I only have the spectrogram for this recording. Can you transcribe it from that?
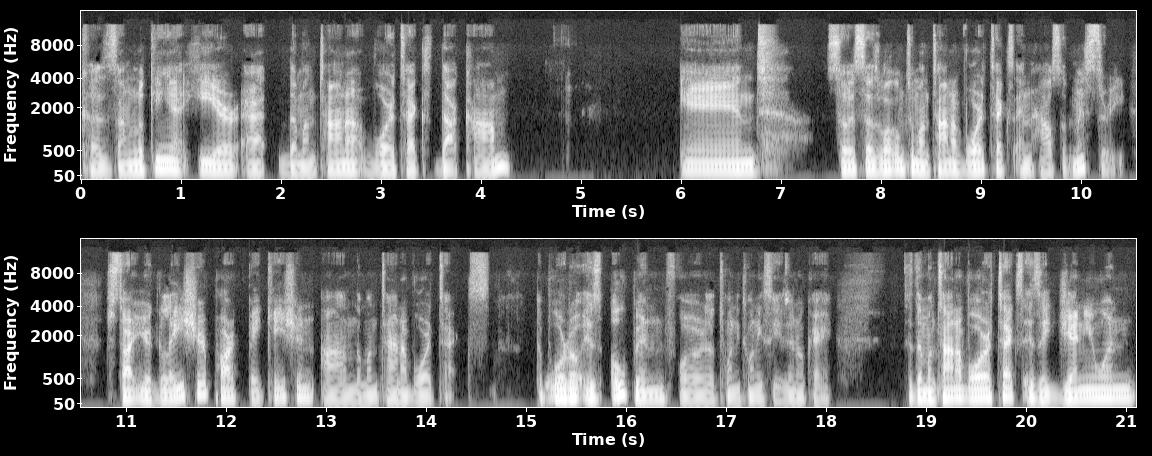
because I'm looking at here at the montanavortex.com. And so it says, Welcome to Montana Vortex and House of Mystery. Start your Glacier Park vacation on the Montana Vortex. The portal is open for the 2020 season. Okay. So the Montana Vortex is a genuine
